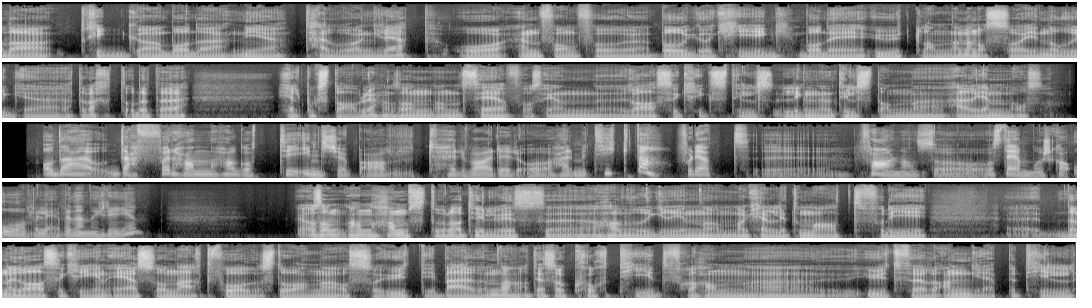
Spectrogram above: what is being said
Og da trigga både nye terrorangrep og en form for borgerkrig både i utlandet, men også i Norge etter hvert. Og dette er helt bokstavelig. Altså han, han, ser for seg en rasekrigslignende tilstand her hjemme også. Og det er derfor han har gått til innkjøp av tørrvarer og hermetikk, da. Fordi at øh, faren hans og, og stemor skal overleve denne krigen. Altså han, han hamstrer da tydeligvis uh, havregryn og makrell i tomat fordi uh, denne rasekrigen er så nært forestående også ute i Bærum. da, At det er så kort tid fra han uh, utfører angrepet til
